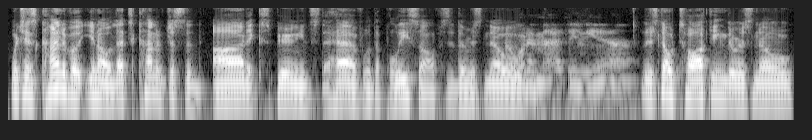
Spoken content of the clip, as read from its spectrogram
which is kind of a you know that's kind of just an odd experience to have with a police officer there was no, I would imagine, yeah. there's no talking there was no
